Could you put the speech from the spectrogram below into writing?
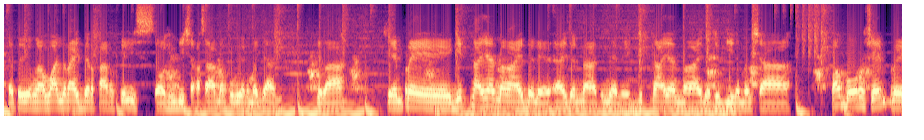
Ito yung ah, one rider party list. So hindi siya kasamang pumirma dyan. Di ba? Siyempre, gitna yan mga idol eh. Idol natin yan eh. Gitna yan mga idol. Hindi naman siya pabor. Siyempre,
